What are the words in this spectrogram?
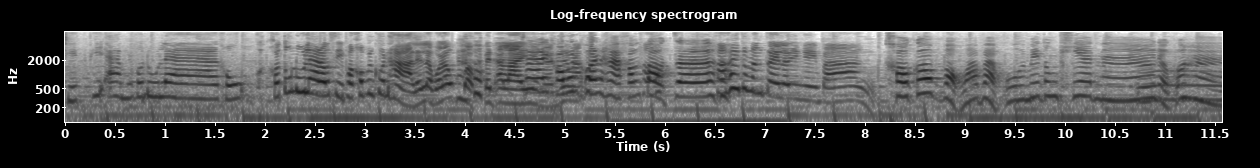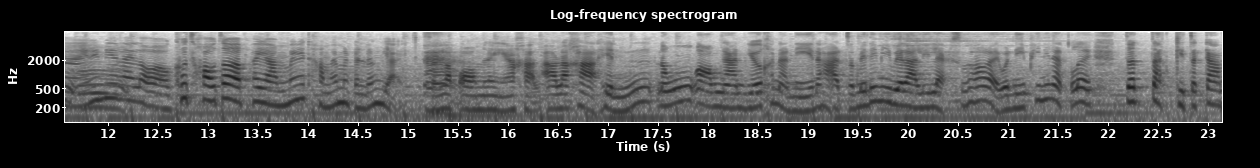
ชิดพี่แอมเขาดูแลเขาเขาต้องดูแลเราสิเพราะเขาเป็นคนหาเลยแหละว่าเราแบบเป็นอะไรใช่อย่งเขาเป็นคนหาคำตอบเจอเขาให้กำลังใจเรายังไงบ้าง เขาก็บอกว่าแบบโอ้ยไม่ต้องเครียดนะอืมเดี๋ยวก็หายไม่มีอะไรหรอกคือเขาจะพยายามไม่ทำให้มันเป็นเรื่องใหญ่อ่าสำหรับออมอะไรอย่างเงี้ยค่ะ เอาละค่ะ เห็นน้องออมงานเยอะขนาดนี้นะคะอาจจะไม่ได้มีเวลารีแลกซ์เท่าไหร่วันนี้พี่นิแนกก็เลย จะจัดกิจกรรม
